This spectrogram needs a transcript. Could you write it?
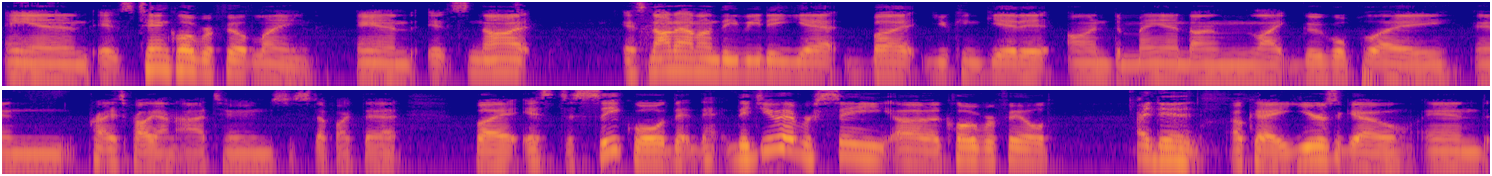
and it's Ten Cloverfield Lane, and it's not it's not out on DVD yet, but you can get it on demand on like Google Play and probably it's probably on iTunes and stuff like that. But it's the sequel. Did, did you ever see uh, Cloverfield? I did. okay, years ago, and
